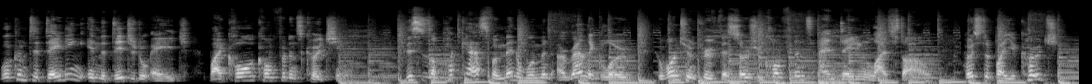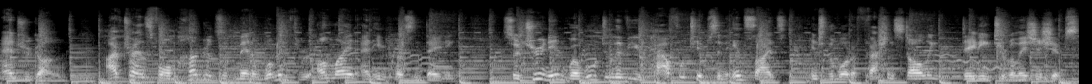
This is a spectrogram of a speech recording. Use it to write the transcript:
Welcome to Dating in the Digital Age by Core Confidence Coaching. This is a podcast for men and women around the globe who want to improve their social confidence and dating lifestyle. Hosted by your coach, Andrew Gung. I've transformed hundreds of men and women through online and in person dating. So tune in where we'll deliver you powerful tips and insights into the world of fashion styling, dating to relationships.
